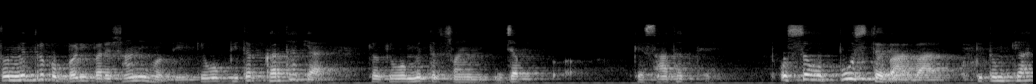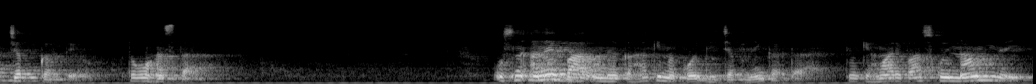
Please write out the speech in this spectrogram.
तो उन मित्र को बड़ी परेशानी होती कि वो भीतर करता क्या है? क्योंकि वो मित्र स्वयं जब के साधक थे। उससे वो पूछते बार बार कि तुम क्या जप करते हो? तो वो हंसता उसने अनेक बार उन्हें कहा कि मैं कोई भी जप नहीं करता है, क्योंकि हमारे पास कोई नाम ही नहीं।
